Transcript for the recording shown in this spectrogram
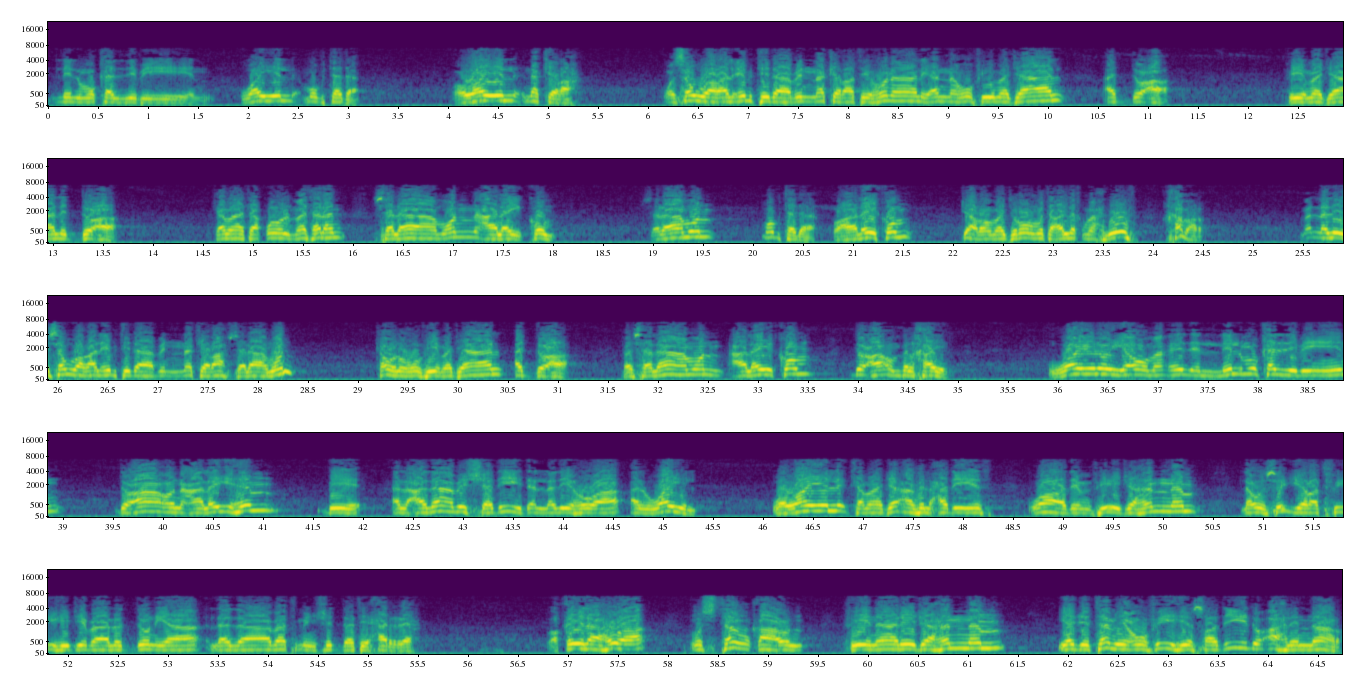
للمكذبين. ويل مبتدأ وويل نكرة. وسوغ الابتداء بالنكرة هنا لأنه في مجال الدعاء. في مجال الدعاء. كما تقول مثلا سلام عليكم. سلام مبتدأ. وعليكم جار ومجرور متعلق محذوف خبر. ما الذي سوغ الابتداء بالنكرة؟ سلام كونه في مجال الدعاء. فسلام عليكم دعاء بالخير. ويل يومئذ للمكذبين دعاء عليهم بالعذاب الشديد الذي هو الويل. وويل كما جاء في الحديث واد في جهنم لو سيرت فيه جبال الدنيا لذابت من شدة حره. وقيل هو مستنقع في نار جهنم يجتمع فيه صديد أهل النار.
